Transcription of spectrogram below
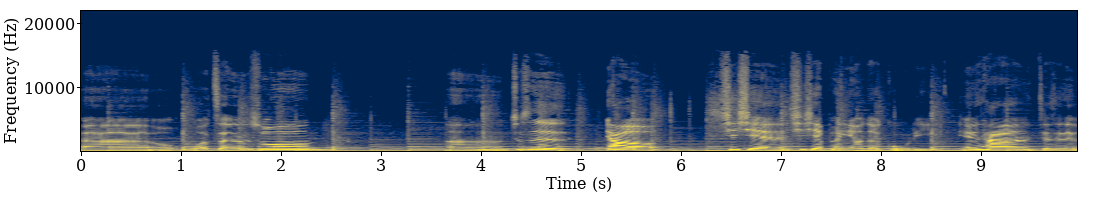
呃，我只能说，嗯、呃，就是要。谢谢谢谢朋友的鼓励，因为他就是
